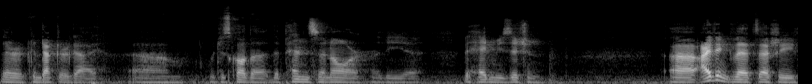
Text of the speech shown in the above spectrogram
their conductor guy, um, which is called the the pen sonore or the uh, the head musician. Uh, I think that's actually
